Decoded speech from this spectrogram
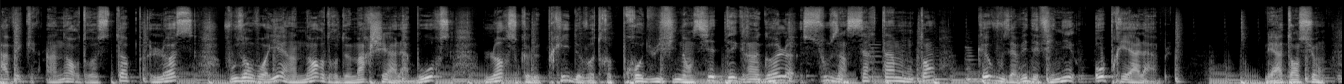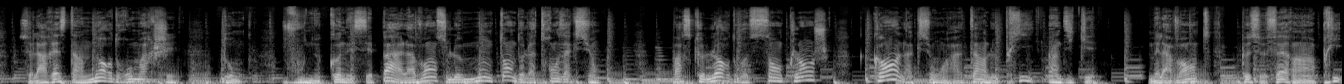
Avec un ordre stop loss, vous envoyez un ordre de marché à la bourse lorsque le prix de votre produit financier dégringole sous un certain montant que vous avez défini au préalable. Mais attention, cela reste un ordre au marché, donc vous ne connaissez pas à l'avance le montant de la transaction, parce que l'ordre s'enclenche quand l'action a atteint le prix indiqué. Mais la vente peut se faire à un prix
